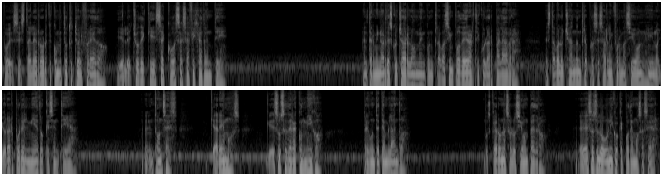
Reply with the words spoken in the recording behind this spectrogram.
pues está el error que cometió tu tío Alfredo y el hecho de que esa cosa se ha fijado en ti. Al terminar de escucharlo me encontraba sin poder articular palabra. Estaba luchando entre procesar la información y no llorar por el miedo que sentía. Entonces, ¿qué haremos? ¿Qué sucederá conmigo? Pregunté temblando. Buscar una solución, Pedro. Eso es lo único que podemos hacer.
